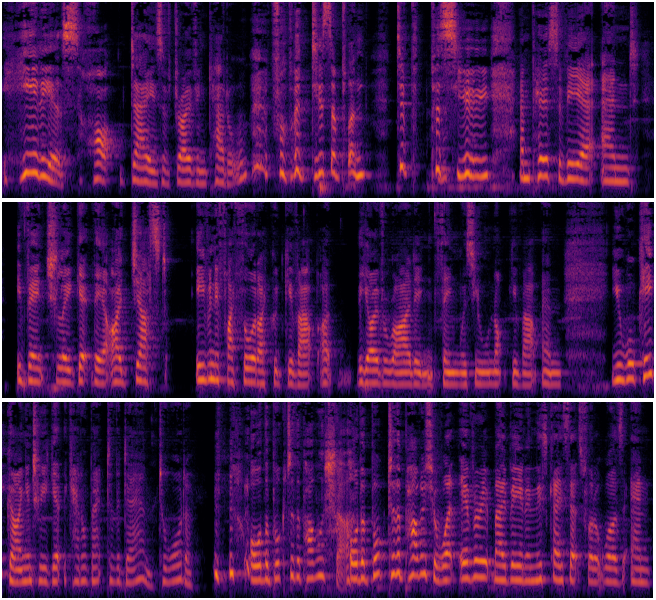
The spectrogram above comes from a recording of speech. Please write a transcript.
hideous hot days of droving cattle for the discipline to pursue and persevere and eventually get there. I just, even if I thought I could give up, I, the overriding thing was you will not give up and you will keep going until you get the cattle back to the dam to water. or the book to the publisher. Or the book to the publisher, whatever it may be. And in this case, that's what it was. And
